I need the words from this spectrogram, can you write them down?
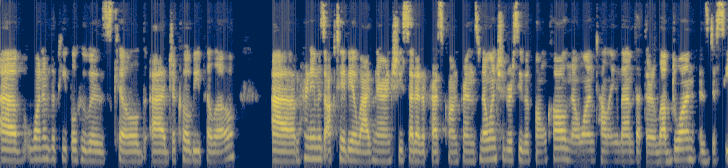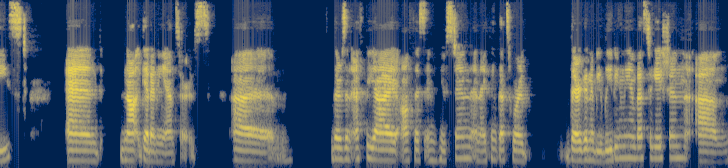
of one of the people who was killed, uh, Jacoby Pillow, um, her name is Octavia Wagner, and she said at a press conference no one should receive a phone call, no one telling them that their loved one is deceased, and not get any answers. Um, there's an FBI office in Houston, and I think that's where they're going to be leading the investigation. Um,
